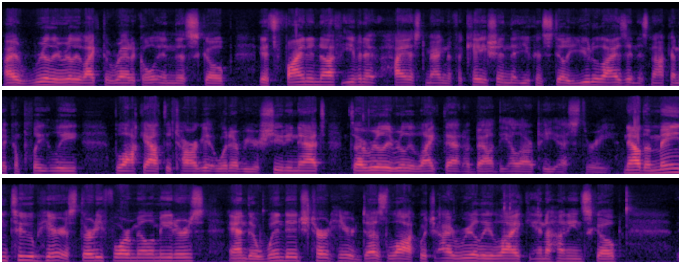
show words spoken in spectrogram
I really, really like the reticle in this scope. It's fine enough, even at highest magnification, that you can still utilize it and it's not going to completely block out the target, whatever you're shooting at. So I really, really like that about the LRP S3. Now the main tube here is 34 millimeters and the windage turret here does lock, which I really like in a hunting scope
